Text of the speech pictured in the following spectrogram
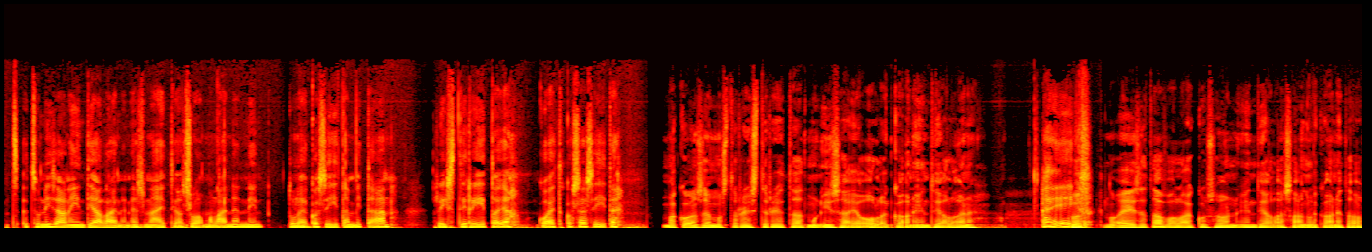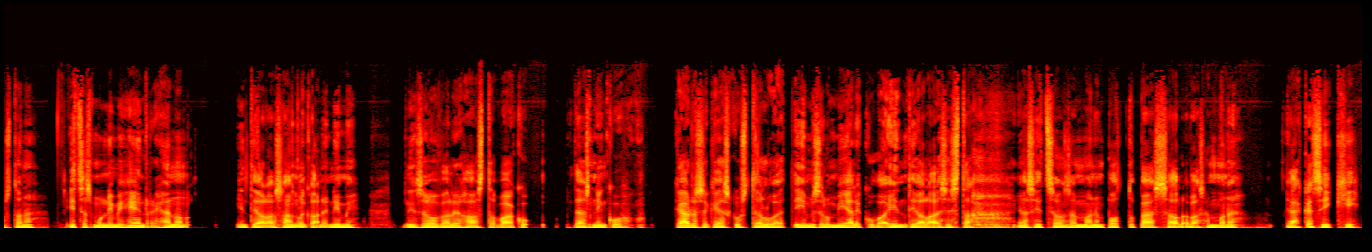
että sun isä on intialainen ja sun äiti on suomalainen, niin tuleeko siitä mitään ristiriitoja? Koetko sä siitä? mä koen semmoista ristiriitaa, että mun isä ei ole ollenkaan intialainen. Ei, ei. Kos- No ei se tavallaan, kun se on intialais-anglikaanitaustainen. Itse asiassa mun nimi Henri, hän on intialais-anglikaanin nimi, niin se on välillä haastavaa, kun pitäisi niinku käydä se keskustelu, että ihmisillä on mielikuva intialaisista ja sitten se on semmoinen pottupäässä oleva semmoinen, ja ehkä sikhi.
